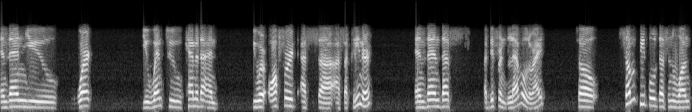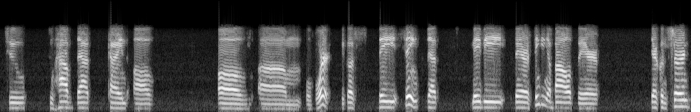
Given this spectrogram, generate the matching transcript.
and then you work you went to Canada and you were offered as uh, as a cleaner and then that's a different level right? So some people doesn't want to to have that kind of of um, of work because they think that maybe they're thinking about their they're concerned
